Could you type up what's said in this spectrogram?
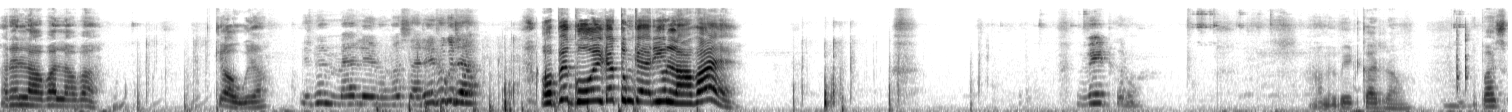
अरे लावा लावा। क्या हो गया? इसमें मैं ले लूँगा सारे रुक जा। अबे गोल्ड है तुम कह रही हो लावा है? वेट करो। हाँ मैं वेट कर रहा हूँ। मेरे पास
